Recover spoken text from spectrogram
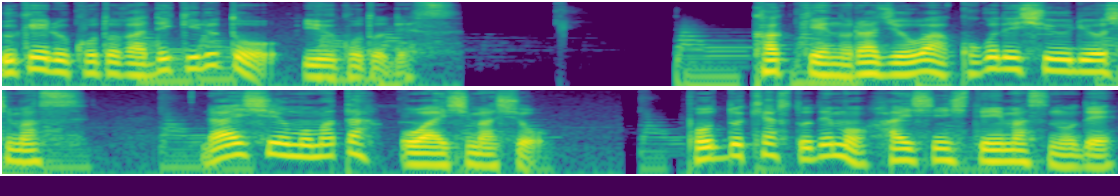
受けることができるということです。各系のラジオはここで終了します。来週もまたお会いしましょう。ポッドキャストでも配信していますので、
